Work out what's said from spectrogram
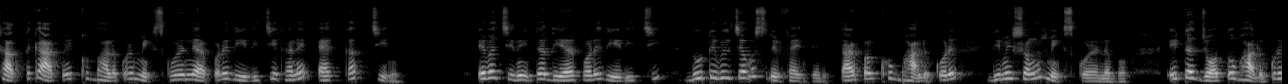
সাত থেকে আট মিনিট খুব ভালো করে মিক্স করে নেওয়ার পরে দিয়ে দিচ্ছি এখানে এক কাপ চিনি। এবার চিনিটা দেওয়ার পরে দিয়ে দিচ্ছি দু টেবিল চামচ রিফাইন তেল, তারপর খুব ভালো করে ডিমের সঙ্গে মিক্স করে নেব। এটা যত ভালো করে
